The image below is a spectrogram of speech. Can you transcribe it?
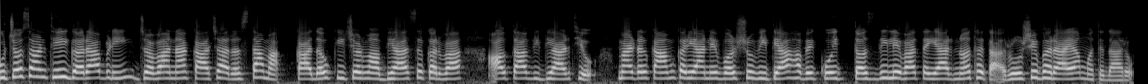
ઉચોસણથી ગરાબડી જવાના કાચા રસ્તામાં કાદવ કીચડમાં અભ્યાસ કરવા આવતા વિદ્યાર્થીઓ મેટલ કામ કર્યા અને વર્ષો વીત્યા, હવે કોઈ તસદી લેવા તૈયાર ન થતા રોષે ભરાયા મતદારો.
